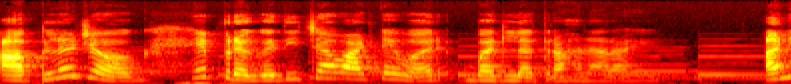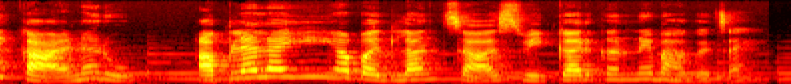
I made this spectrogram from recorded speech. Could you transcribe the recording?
आपलं जग हे प्रगतीच्या वाटेवर बदलत राहणार आहे आणि काळानुरूप आपल्यालाही या बदलांचा स्वीकार करणे भागच आहे.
